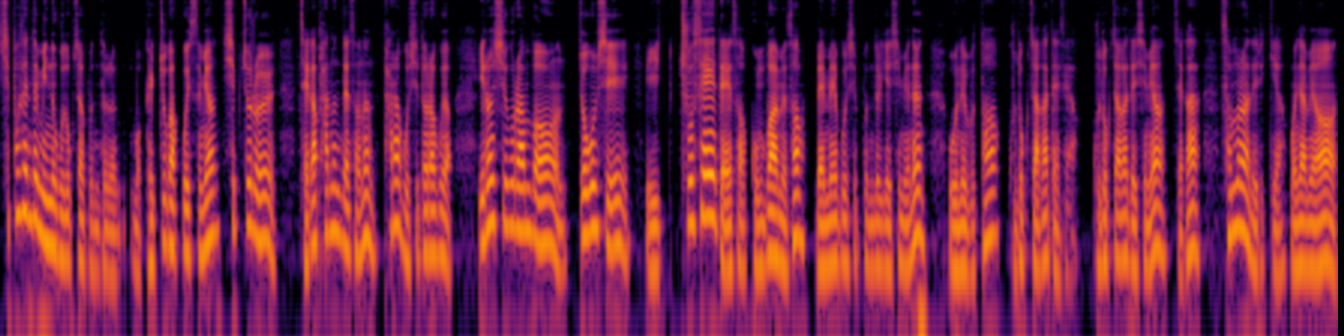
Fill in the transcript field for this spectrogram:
10% 믿는 구독자분들은 뭐 100주 갖고 있으면 10주를 제가 파는 데서는 팔아보시더라고요. 이런 식으로 한번 조금씩 이 추세에 대해서 공부하면서 매매해 보실 분들 계시면은 오늘부터 구독자가 되세요. 구독자가 되시면 제가 선물 하나 드릴게요. 뭐냐면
